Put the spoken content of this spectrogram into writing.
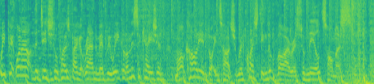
We pick one out of the digital postbag at random every week, and on this occasion, Mark Harlian got in touch requesting the virus from Neil Thomas.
